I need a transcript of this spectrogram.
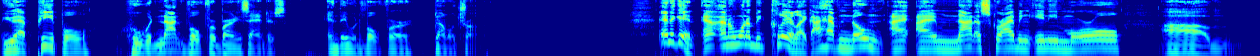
you have people who would not vote for Bernie Sanders and they would vote for Donald Trump. And again, and I want to be clear, like I have no, I, I'm not ascribing any moral, um,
